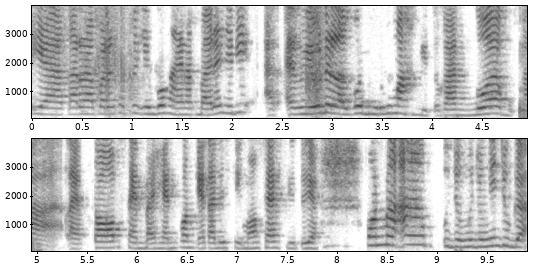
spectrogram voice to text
ya karena pada saat itu ibu nggak enak badan jadi eh, ya udah lah gue di rumah gitu kan. Gue buka laptop standby handphone kayak tadi si Moses gitu ya. Mohon maaf ujung-ujungnya juga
